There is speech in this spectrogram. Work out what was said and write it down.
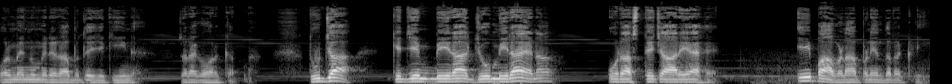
ਔਰ ਮੈਨੂੰ ਮੇਰੇ ਰੱਬ ਤੇ ਯਕੀਨ ਹੈ। ਜ਼ਰਾ ਗੌਰ ਕਰਨਾ। ਦੂਜਾ ਕਿ ਜੇ ਮੇਰਾ, ਜੋ ਮੇਰਾ ਹੈ ਨਾ, ਉਹ ਰਸਤੇ 'ਚ ਆ ਰਿਹਾ ਹੈ, ਇਹ ਭਾਵਨਾ ਆਪਣੇ ਅੰਦਰ ਰੱਖਣੀ।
